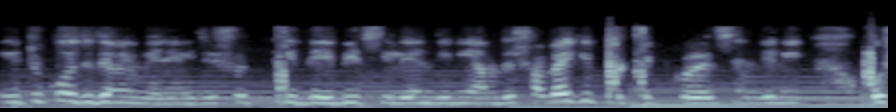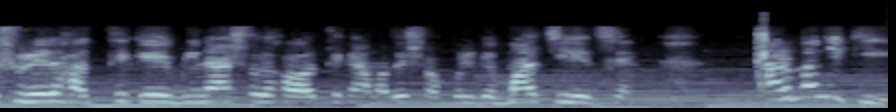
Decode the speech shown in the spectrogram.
এইটুকুও যদি আমি মেনে নিই যে, সত্যি দেবী ছিলেন যিনি, আমাদের সবাইকে প্রোটেক্ট করেছেন, যিনি অসুরের হাত থেকে বিনাশ হওয়া থেকে আমাদের সকলকে বাঁচিয়েছেন, তার মানে কি?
